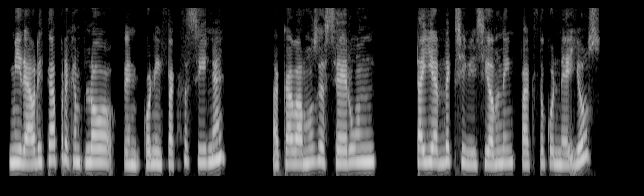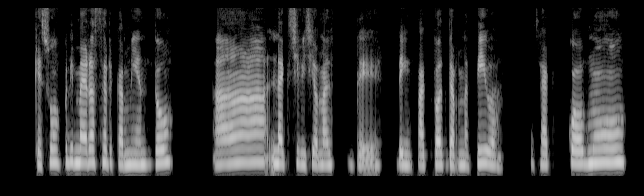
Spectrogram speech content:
Mira, ahorita, por ejemplo, con Impacto Cine, acabamos de hacer un taller de exhibición de impacto con ellos, que es un primer acercamiento a la exhibición de, de impacto alternativa. O sea, cómo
